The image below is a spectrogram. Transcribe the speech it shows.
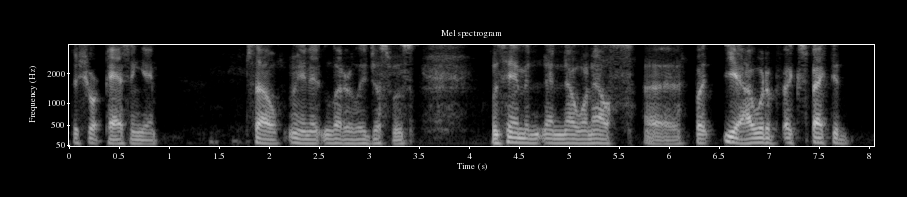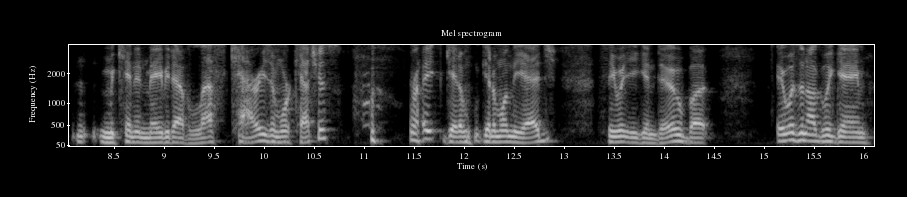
the short passing game. So I mean, it literally just was was him and, and no one else. Uh, but yeah, I would have expected McKinnon maybe to have less carries and more catches, right? Get him get him on the edge, see what you can do. But it was an ugly game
